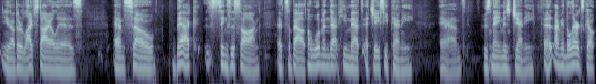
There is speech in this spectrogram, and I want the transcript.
you know, their lifestyle is. And so Beck sings this song. It's about a woman that he met at J.C. Penney and whose name is Jenny. Uh, I mean, the lyrics go,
